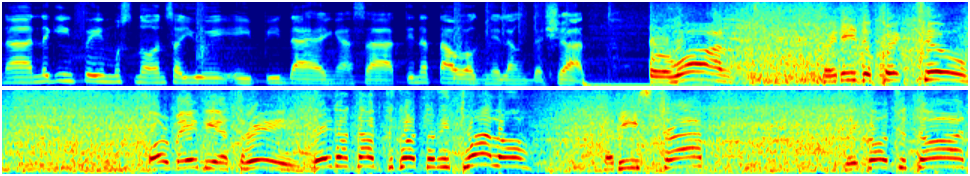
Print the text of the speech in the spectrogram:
na naging famous noon sa UAAP dahil nga sa tinatawag nilang The Shot. For one, they need a quick two, or maybe a three. They don't have to go to Ritualo, but he's trapped. They go to Don.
